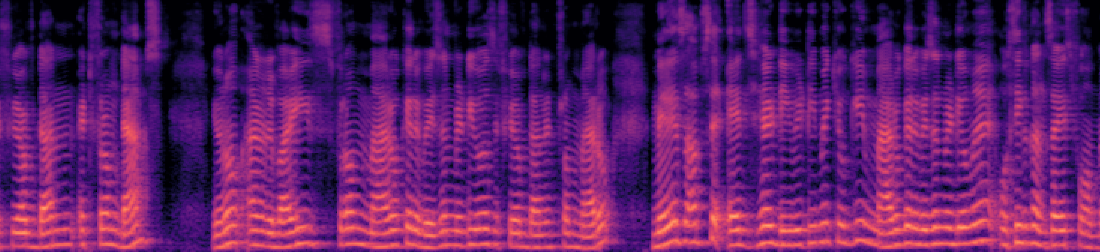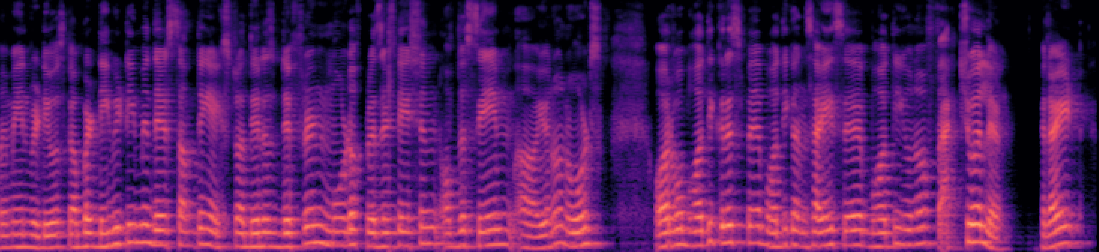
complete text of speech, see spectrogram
if you have done it from DAMS you know and revise from Marrow के revision videos if you have done it from Marrow मेरे हिसाब से एज है डीवीटी में, क्योंकि मैरो के रिविजन वीडियो में उसी का कंसाइज फॉर्म है मेन वीडियोस का. But D V there something extra there is different mode of presentation of the same you know notes और वो बहुत ही क्रिस्प है, बहुत ही कंसाइज है, बहुत ही यू नो फैक्चुअल है right right?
